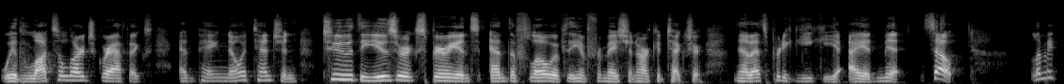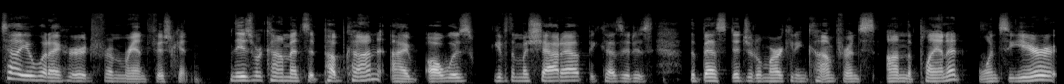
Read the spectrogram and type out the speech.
with lots of large graphics and paying no attention to the user experience and the flow of the information architecture. Now, that's pretty geeky, I admit. So, let me tell you what I heard from Rand Fishkin. These were comments at PubCon. I always give them a shout out because it is the best digital marketing conference on the planet once a year.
